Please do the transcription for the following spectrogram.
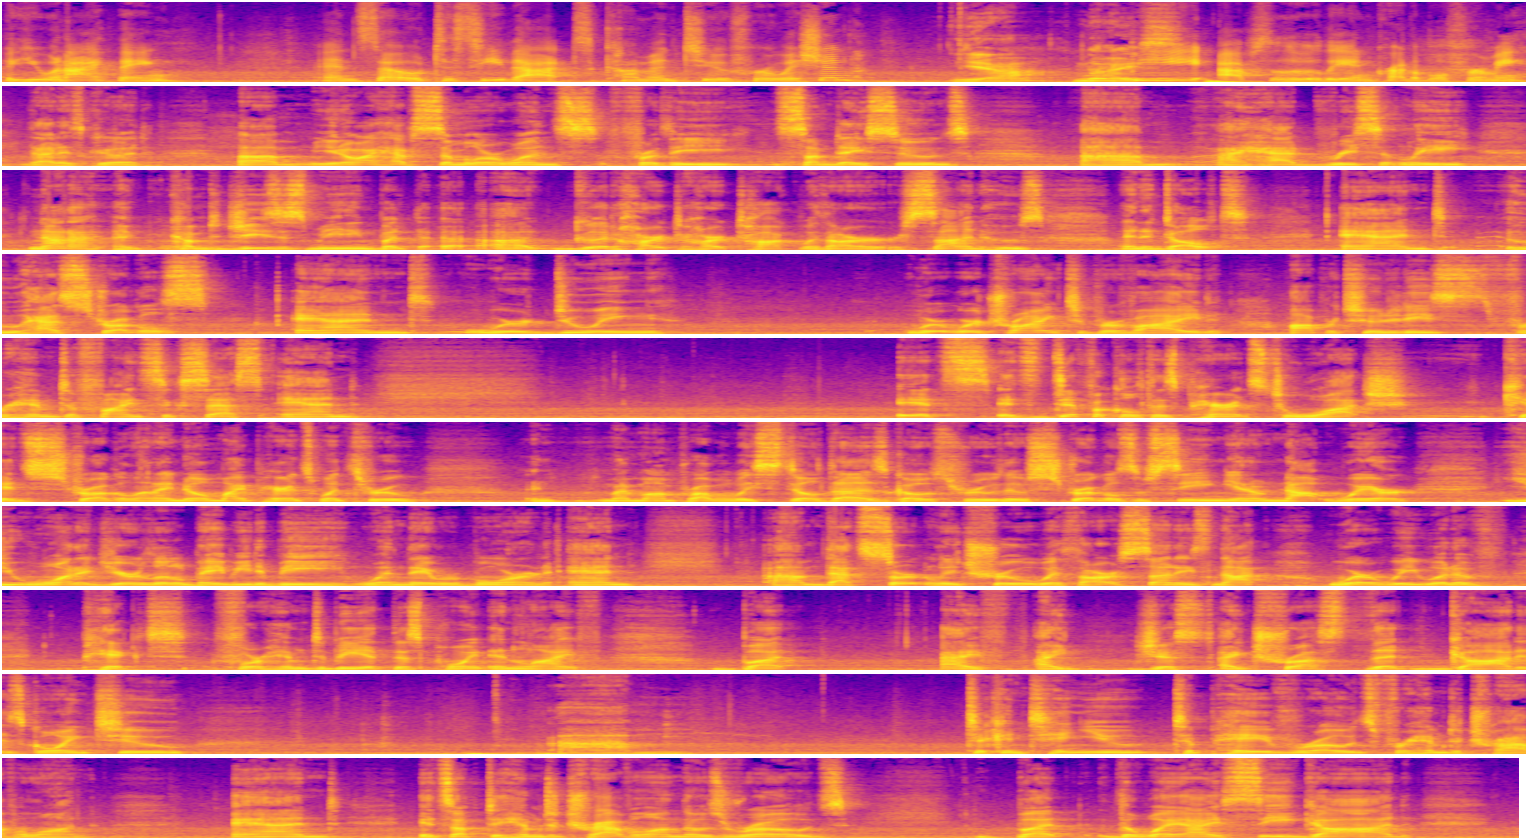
a you and i thing and so to see that come into fruition Yeah. would nice. be absolutely incredible for me That is good. Um, you know, I have similar ones for the someday soons. Um, I had recently not a, a come to Jesus meeting, but a, a good heart to heart talk with our son, who's an adult and who has struggles, and we're doing. We're, we're trying to provide opportunities for him to find success and it's it's difficult as parents to watch kids struggle. And i know my parents went through and my mom probably still does go through those struggles of seeing you know not where you wanted your little baby to be when they were born. And um, that's certainly true with our son. He's not where we would have picked for him to be at this point in life. But i i just i trust that god is going to to continue to pave roads for him to travel on. And it's up to him to travel on those roads. But the way I see God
